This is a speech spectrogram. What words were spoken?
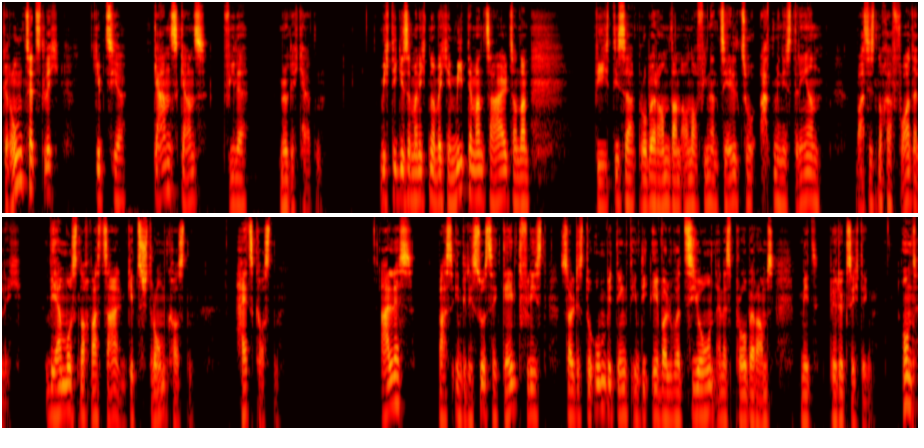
Grundsätzlich gibt es hier ganz, ganz viele Möglichkeiten. Wichtig ist aber nicht nur, welche Miete man zahlt, sondern wie ist dieser Proberaum dann auch noch finanziell zu administrieren? Was ist noch erforderlich? Wer muss noch was zahlen? Gibt es Stromkosten? Heizkosten? Alles, was in die Ressource Geld fließt, solltest du unbedingt in die Evaluation eines Proberaums mit berücksichtigen. Und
